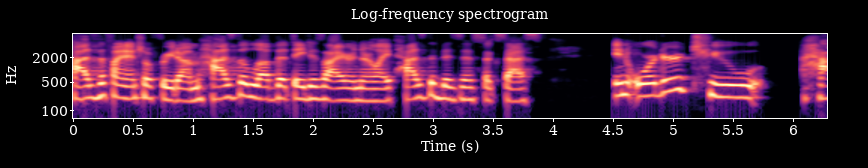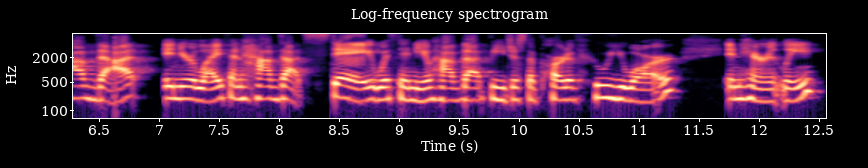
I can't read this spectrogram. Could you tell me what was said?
has the financial freedom, has the love that they desire in their life, has the business success. In order to have that in your life and have that stay within you, have that be just a part of who you are inherently,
